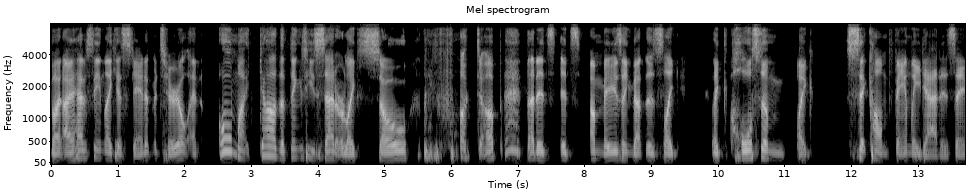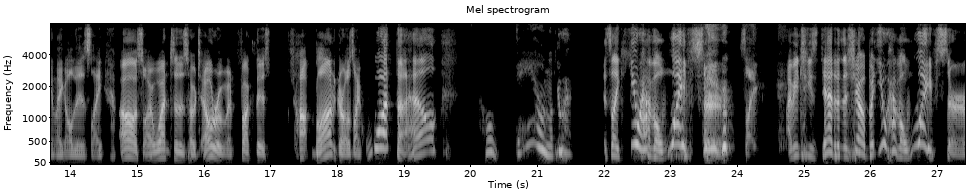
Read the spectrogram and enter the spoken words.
but I have seen like his stand up material, and oh my god, the things he said are like so like fucked up that it's it's amazing that this like like wholesome like sitcom family dad is saying like all this like oh so I went to this hotel room and fuck this hot blonde girl. It's like what the hell? Oh damn! You It's like you have a wife, sir. It's like I mean she's dead in the show, but you have a wife, sir.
